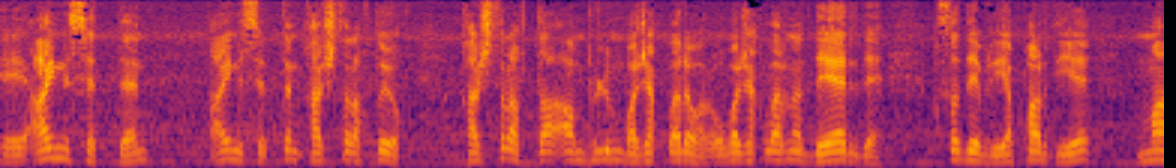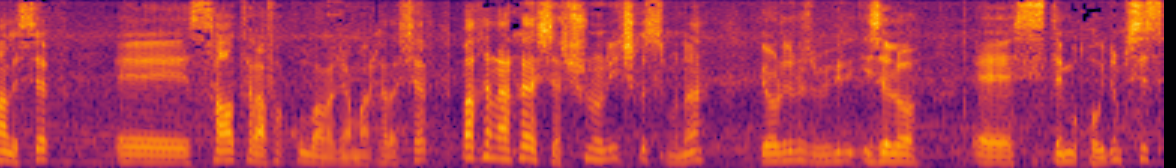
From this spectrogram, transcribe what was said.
e, aynı setten aynı setten karşı tarafta yok. Karşı tarafta ampulün bacakları var. O bacaklarına değer de kısa devri yapar diye maalesef e, sağ tarafa kullanacağım arkadaşlar. Bakın arkadaşlar şunun iç kısmına gördüğünüz gibi bir izolo e, sistemi koydum. Siz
